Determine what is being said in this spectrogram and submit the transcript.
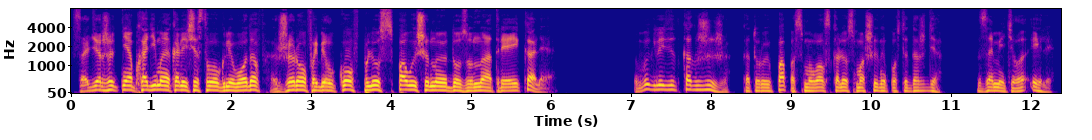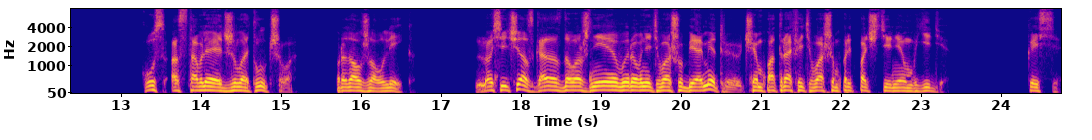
Содержит необходимое количество углеводов, жиров и белков плюс повышенную дозу натрия и калия. Выглядит как жижа, которую папа смывал с колес машины после дождя», — заметила Элли. «Вкус оставляет желать лучшего», — продолжал Лейк. Но сейчас гораздо важнее выровнять вашу биометрию, чем потрафить вашим предпочтениям в еде. Кэсси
